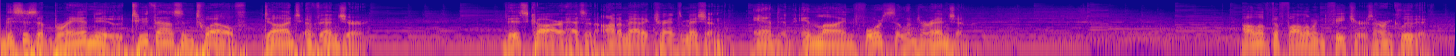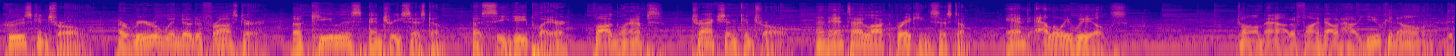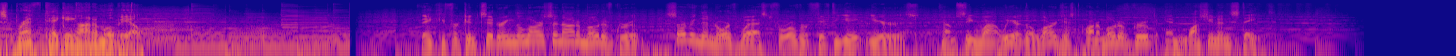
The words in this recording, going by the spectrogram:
This is a brand new 2012 Dodge Avenger. This car has an automatic transmission and an inline four-cylinder engine. All of the following features are included. Cruise control, a rear window defroster, a keyless entry system, a CD player, fog lamps, traction control, an anti-lock braking system, and alloy wheels. Call now to find out how you can own this breathtaking automobile. Thank you for considering the Larson Automotive Group, serving the Northwest for over 58 years. Come see why we are the largest automotive group in Washington State.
